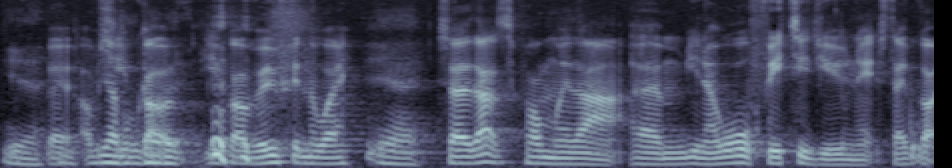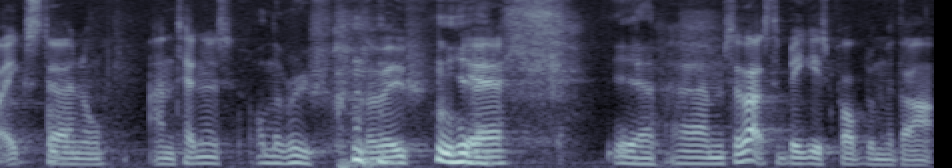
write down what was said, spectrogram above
Yeah, But obviously, haven't you've got, got a, you've got a roof in the way. yeah, So that's the problem with that. Um, you know, all fitted units, they've got external antennas on the roof. on the roof. Yeah. yeah. yeah. Um, so that's the biggest problem with that.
